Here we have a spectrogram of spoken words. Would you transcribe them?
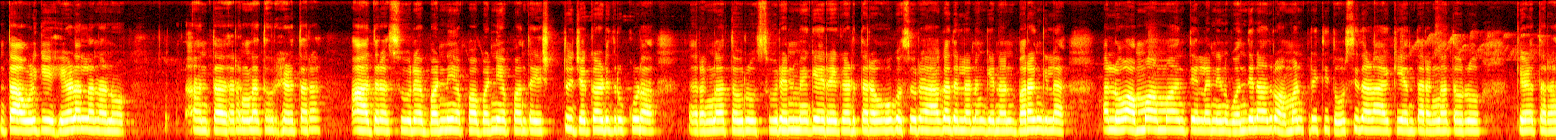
ಅಂತ ಅವಳಿಗೆ ಹೇಳಲ್ಲ ನಾನು ಅಂತ ರಂಗನಾಥ್ ಅವ್ರು ಹೇಳ್ತಾರೆ. ಆದ್ರೆ ಸೂರ್ಯ ಬನ್ನಿ ಅಪ್ಪ ಬನ್ನಿ ಅಪ್ಪ ಅಂತ ಎಷ್ಟು ಜಗ್ಗಾಡಿದ್ರು ಕೂಡ ರಂಗನಾಥ್ ಅವರು ಸೂರ್ಯನ ಮೇಗೆ ರೇಗಾಡ್ತಾರೆ. ಹೋಗೋ ಸೂರ್ಯ, ಆಗೋದಿಲ್ಲ ನನಗೆ ನಾನು ಬರೋಂಗಿಲ್ಲ. ಅಲ್ಲೋ, ಅಮ್ಮ ಅಮ್ಮ ಅಂತೆಲ್ಲ ನಿನಗೆ ಒಂದಿನ ಆದರೂ ಅಮ್ಮನ ಪ್ರೀತಿ ತೋರಿಸಿದಾಳ ಆಕೆ ಅಂತ ರಂಗನಾಥ್ ಅವರು ಕೇಳ್ತಾರೆ.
